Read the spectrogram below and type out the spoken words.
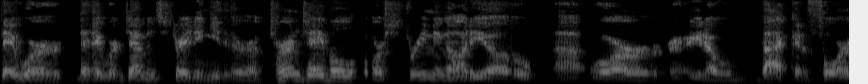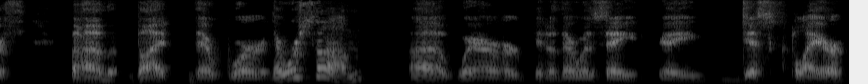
They were they were demonstrating either a turntable or streaming audio uh, or you know back and forth. Um, but there were there were some uh, where you know there was a a disc player,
